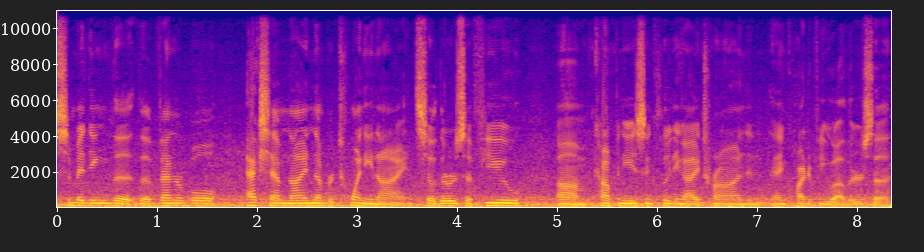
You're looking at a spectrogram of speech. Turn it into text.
submitting the, the venerable XM9 number 29. So there's a few um, companies, including Itron and, and quite a few others. Uh,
